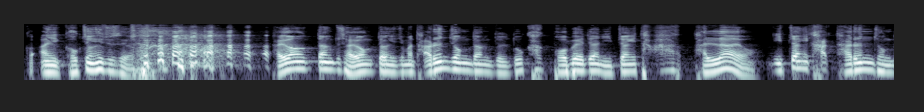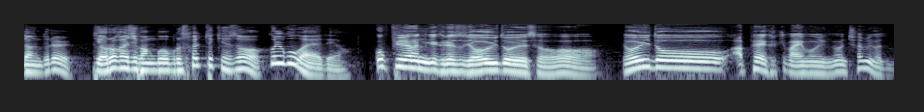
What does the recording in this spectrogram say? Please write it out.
거- 아니 걱정해 주세요. 자유한국당도 자유한국당이지만 다른 정당들도 각 법에 대한 입장이 다 달라요. 입장이 각 다른 정당들을 여러 가지 방법으로 설득해서 끌고 가야 돼요. 꼭 필요한 게 그래서 여의도에서 여의도 앞에 그렇게 많이 모인 건 처음이거든요.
